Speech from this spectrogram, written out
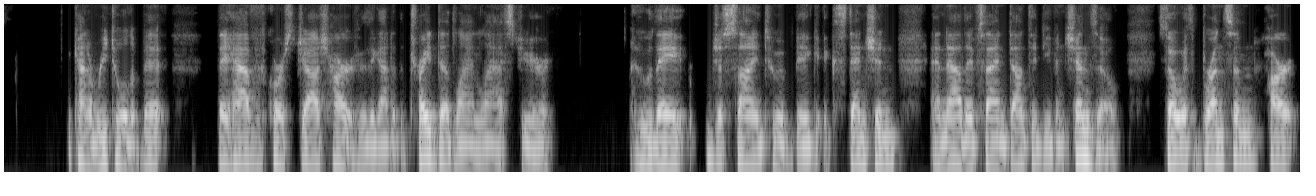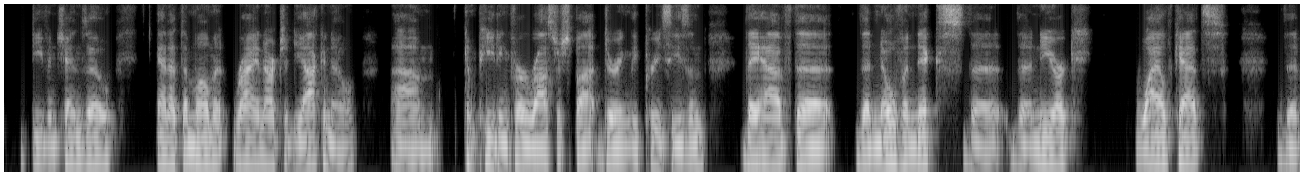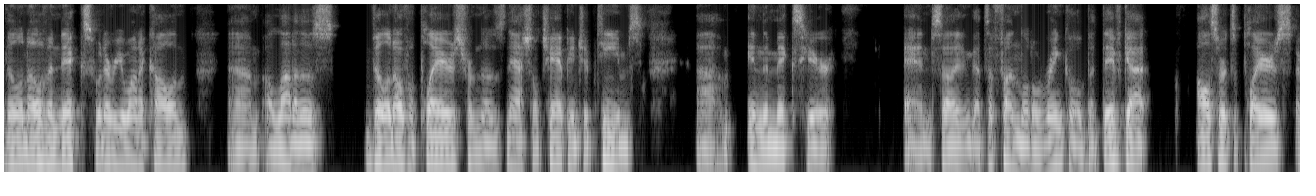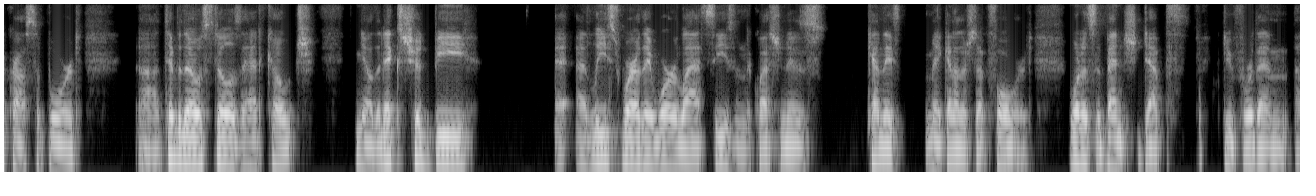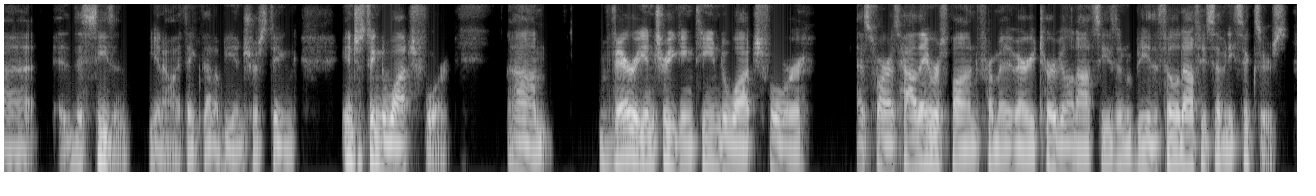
kind of retooled a bit. They have, of course, Josh Hart, who they got at the trade deadline last year, who they just signed to a big extension, and now they've signed Donte DiVincenzo. So with Brunson, Hart, DiVincenzo, and at the moment Ryan Arcidiacono um, competing for a roster spot during the preseason, they have the the Nova Knicks, the the New York Wildcats, the Villanova Knicks, whatever you want to call them. Um, a lot of those Villanova players from those national championship teams um, in the mix here. And so I think that's a fun little wrinkle, but they've got all sorts of players across the board. Uh, Thibodeau still is a head coach. You know, the Knicks should be at least where they were last season. The question is, can they make another step forward? What does the bench depth do for them uh, this season? You know, I think that'll be interesting, interesting to watch for. Um, very intriguing team to watch for as far as how they respond from a very turbulent offseason would be the Philadelphia 76ers.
